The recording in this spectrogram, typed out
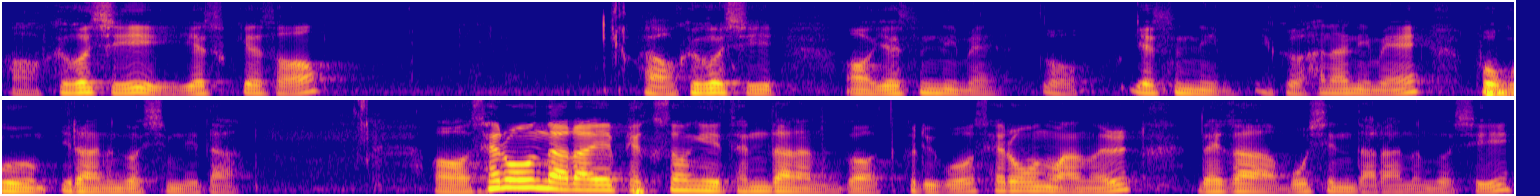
어, 그것이 예수께서 어, 그것이 어, 예수님의 또 예수님 그 하나님의 복음이라는 것입니다. 어, 새로운 나라의 백성이 된다는 것 그리고 새로운 왕을 내가 모신다라는 것이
